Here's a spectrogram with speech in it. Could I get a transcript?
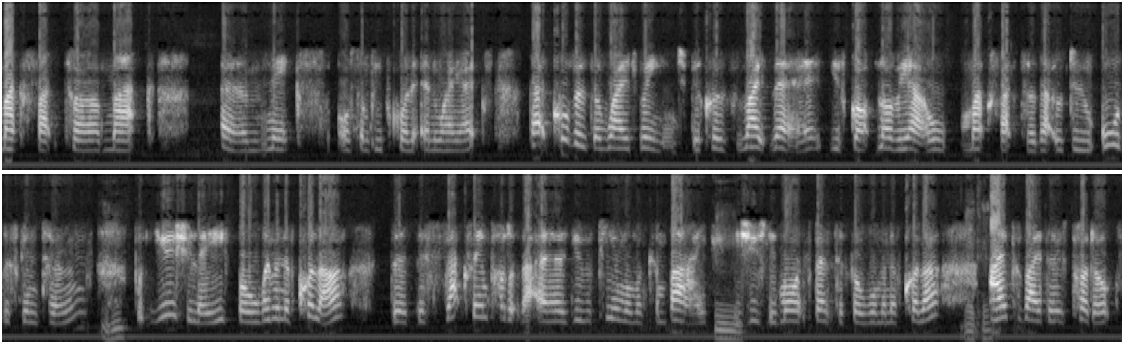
Max Factor, MAC, um, NYX, or some people call it NYX, that covers a wide range because right there you've got L'Oreal Max Factor that will do all the skin tones, mm-hmm. but usually for women of colour, the, the exact same product that a European woman can buy mm. is usually more expensive for a woman of colour. Okay. I provide those products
